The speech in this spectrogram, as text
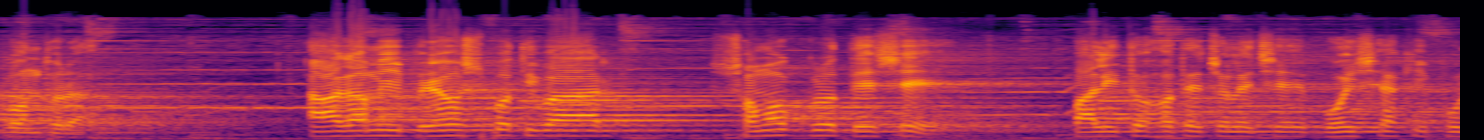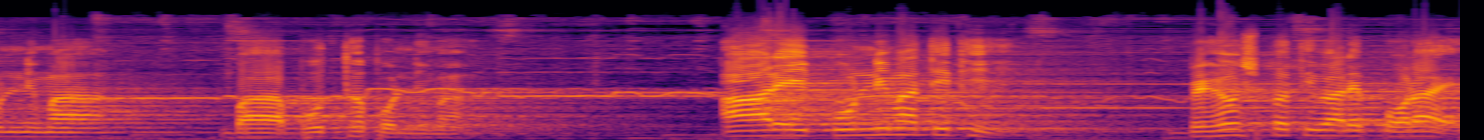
বন্ধুরা। আগামী বৃহস্পতিবার সমগ্র দেশে পালিত হতে চলেছে বৈশাখী পূর্ণিমা বা বুদ্ধ পূর্ণিমা। আর এই পূর্ণিমা তিথি বৃহস্পতিবারে পড়ায়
